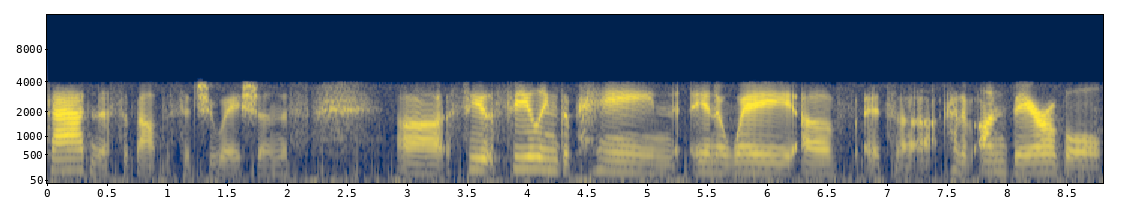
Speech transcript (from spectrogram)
sadness about the situation. This uh, feel, feeling the pain in a way of it's uh, kind of unbearable,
